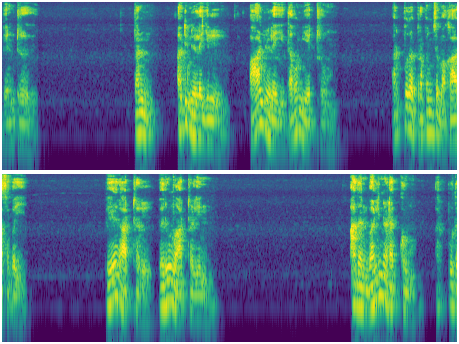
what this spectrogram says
என்று தன் அடிநிலையில் ஆழ்நிலை தவம் ஏற்றும் அற்புத பிரபஞ்ச மகாசபை பேராற்றல் பெருமாற்றலின் அதன் வழி நடக்கும் அற்புத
